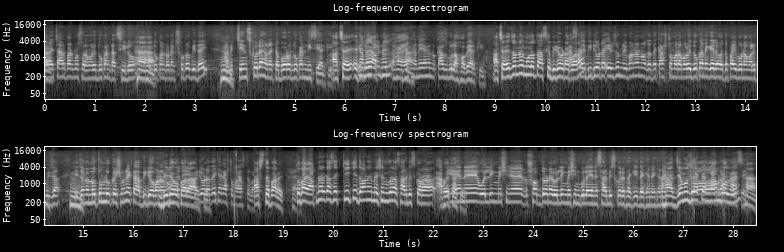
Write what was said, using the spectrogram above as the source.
প্রায় চার পাঁচ বছর আমার ওই দোকানটা ছিল। হ্যাঁ, হ্যাঁ। দোকানটা অনেক ছোট বিদায়। আমি চেঞ্জ করে এখন একটা বড় দোকান নিছি আর কি। আচ্ছা এখানে আপনি হ্যাঁ হ্যাঁ। এখানে এখন কাজগুলো হবে আর কি। আচ্ছা এজন্যই মূলত আজকে ভিডিওটা করা। ভিডিওটা এর জন্যই বানানো যাতে কাস্টমার আমার ওই দোকানে গেলে হয়তো পাইবো না আমার খুঁজা। এই জন্য নতুন লোকেশনে একটা ভিডিও বানানো ভিডিও করা ভিডিওটা দেখে কাস্টমার আসতে পারে। আসতে পারে। তো ভাই আপনার কাছে কি কি ধরনের মেশিনগুলো সার্ভিস করা হয়ে থাকে? এনে ওয়েল্ডিং মেশিনের সব ধরনের ওয়েল্ডিং মেশিনগুলো এনে সার্ভিস করে থাকি দেখেন এখানে। হ্যাঁ, যেমন দু একটা নাম বলবেন, হ্যাঁ।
